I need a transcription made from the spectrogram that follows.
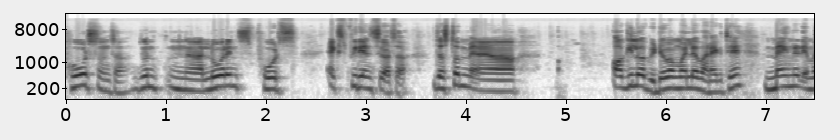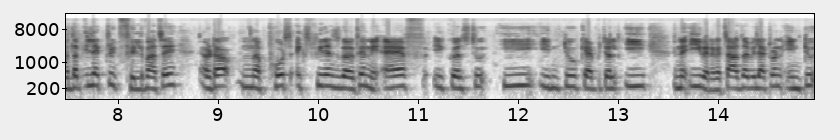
फोर्स हुन्छ जुन लोरेन्स फोर्स एक्सपिरियन्स गर्छ। जस्तो अघिल्लो भिडियोमा मैले भनेको थिएँ म्याग्नेट मतलब इलेक्ट्रिक फिल्डमा चाहिँ एउटा फोर्स एक्सपिरियन्स गरेको थियो नि F equals to E into capital E होइन ई भनेको charge of electron into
